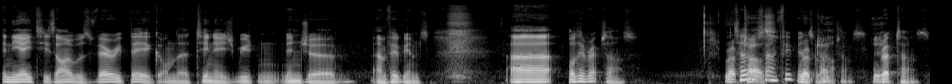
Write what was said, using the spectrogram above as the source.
in the 80s I was very big on the Teenage Mutant Ninja amphibians. Uh, or they're reptiles. Reptiles. Turtles, amphibians, Reptiles. reptiles. Yeah. Reptiles.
